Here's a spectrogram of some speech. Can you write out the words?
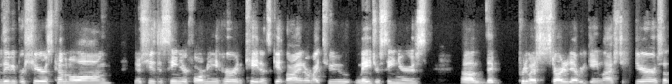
libby brashear is coming along. You know she's a senior for me. Her and cadence gitline are my two major seniors. Um, they pretty much started every game last year. So,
